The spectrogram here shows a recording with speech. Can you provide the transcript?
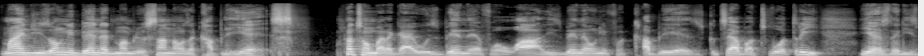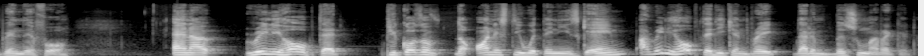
Mind you, he's only been at Mamelodi Sundowns a couple of years. I'm not talking about a guy who's been there for a while. He's been there only for a couple of years. You could say about two or three years that he's been there for. And I really hope that because of the honesty within his game, I really hope that he can break that Mbesuma record.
